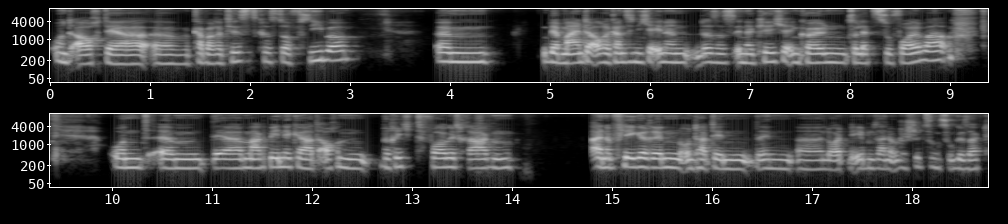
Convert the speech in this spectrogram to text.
und auch der äh, Kabarettist Christoph Sieber. Ähm, der meinte auch, er kann sich nicht erinnern, dass es in der Kirche in Köln zuletzt zu voll war. Und ähm, der Marc Benecke hat auch einen Bericht vorgetragen einer Pflegerin und hat den, den äh, Leuten eben seine Unterstützung zugesagt.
